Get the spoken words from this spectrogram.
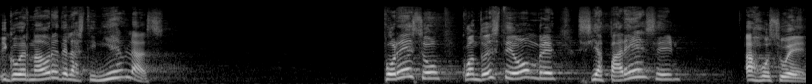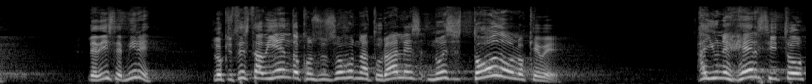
y gobernadores de las tinieblas. Por eso, cuando este hombre se aparece a Josué, le dice, mire, lo que usted está viendo con sus ojos naturales no es todo lo que ve. Hay un ejército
